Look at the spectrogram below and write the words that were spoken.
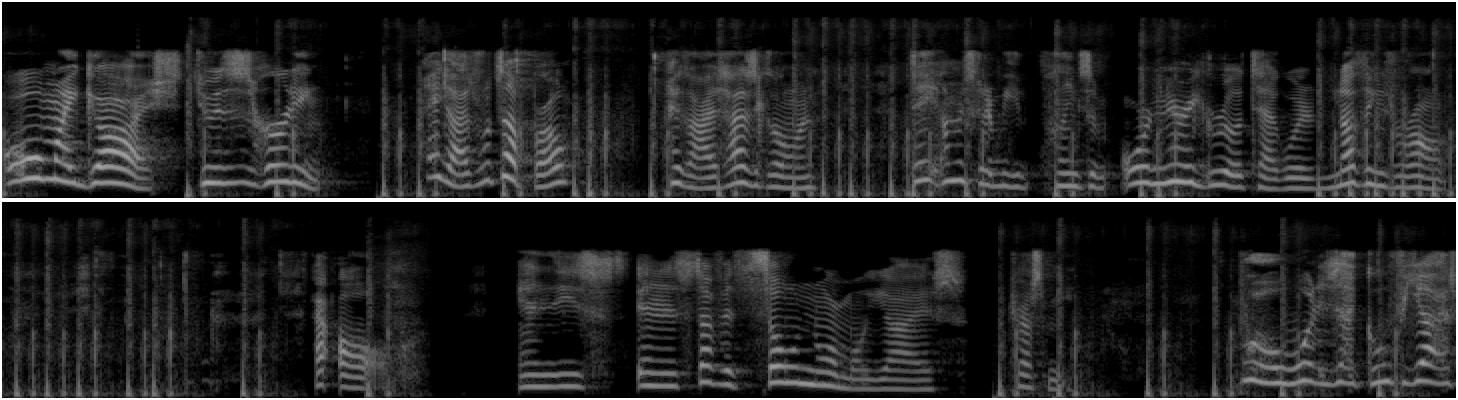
Oh my gosh, dude, this is hurting. Hey guys, what's up, bro? Hey guys, how's it going? Today I'm just gonna be playing some ordinary gorilla tag where nothing's wrong at all. And these and this stuff is so normal, you guys. Trust me. Bro, what is that goofy ass?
